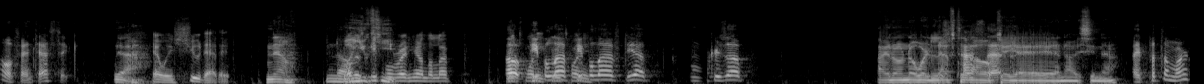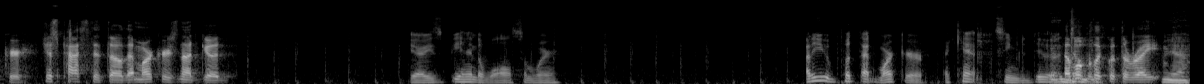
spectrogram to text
Oh, fantastic! Yeah. Can we shoot at it? No. No, Well, There's you- people you- right here on the left. Oh, 320, people left. 320. People left. Yep. Markers up. I don't know where Just left. past Oh, that. okay. Yeah, yeah, yeah. Now I see now. I put the marker just past it though. That marker's not good. Yeah, he's behind a wall somewhere. How do you put that marker? I can't seem to do it. Uh, double Double- click with the right, Yeah.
